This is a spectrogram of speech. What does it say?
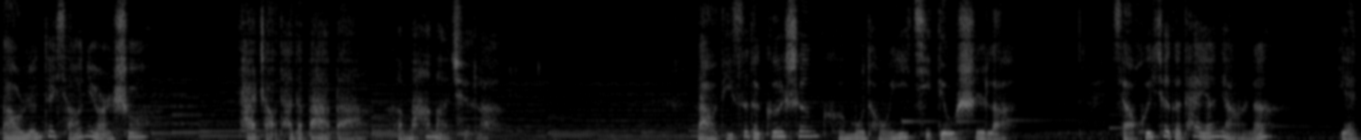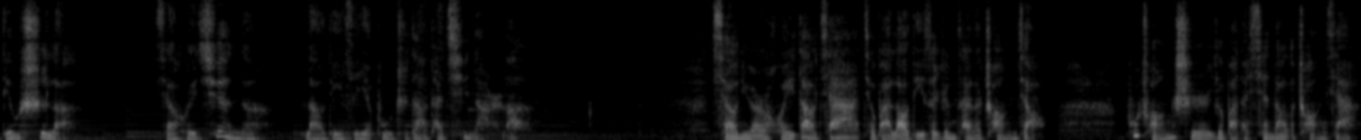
老人对小女儿说：“他找他的爸爸和妈妈去了。”老笛子的歌声和牧童一起丢失了，小灰雀的太阳鸟呢，也丢失了。小灰雀呢，老笛子也不知道它去哪儿了。小女儿回到家，就把老笛子扔在了床角。铺床时，又把它掀到了床下。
